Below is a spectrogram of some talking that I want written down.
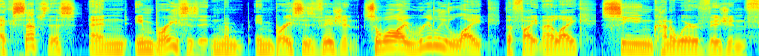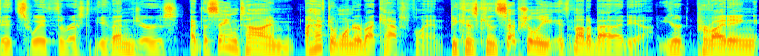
accepts this and embraces it and embraces Vision. So while I really like the fight and I like seeing kind of where Vision fits with the rest of the Avengers, at the same time, I have to wonder about Cap's plan because conceptually it's not a bad idea. You're providing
